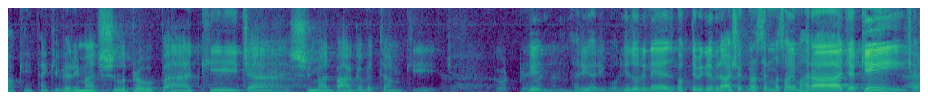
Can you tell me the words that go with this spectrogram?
Okay, thank you very much. Srila Prabhupada ki jai. Srimad Bhagavatam ki jai. हरि हरि बोल हिज होलीनेस भक्ति विग्रह विनाशक नरसिम्हा स्वामी महाराज की जय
